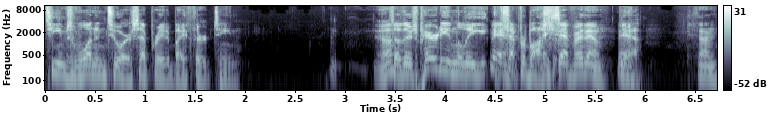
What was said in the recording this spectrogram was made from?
Teams one and two are separated by thirteen. So there's parity in the league, Yeah, except for Boston. Except for them. Yeah. So,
